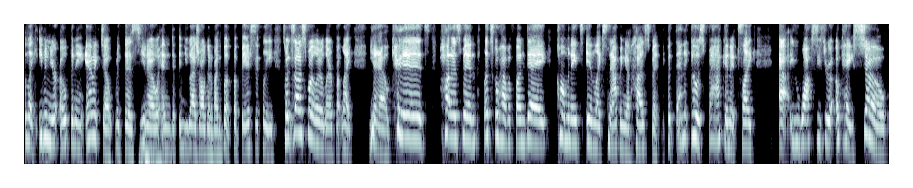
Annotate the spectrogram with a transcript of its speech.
like even your opening anecdote with this you know and and you guys are all going to buy the book but basically so it's not a spoiler alert but like you know kids husband let's go have a fun day culminates in like snapping at husband. But then it goes back and it's like uh, you walks you through okay so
